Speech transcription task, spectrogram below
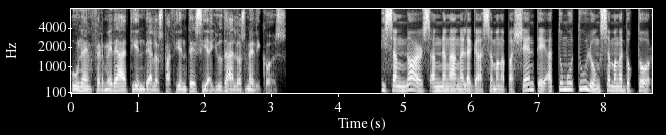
Una enfermera atiende a los pacientes y ayuda a los médicos. Isang nurse ang nangangalaga sa mga pasyente at tumutulong sa mga doktor.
